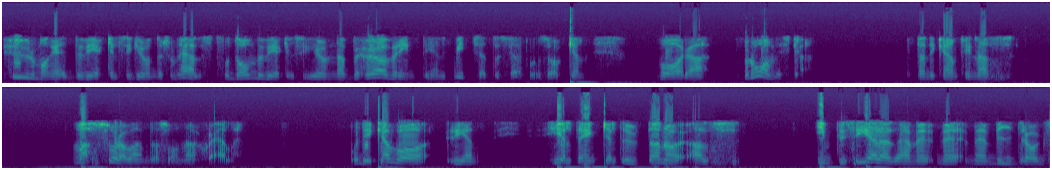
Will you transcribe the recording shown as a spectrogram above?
hur många bevekelsegrunder som helst. Och de bevekelsegrunderna behöver inte, enligt mitt sätt att se på saken, vara ekonomiska. Utan det kan finnas massor av andra sådana skäl. Och det kan vara rent, helt enkelt utan att alls implicera det här med, med, med bidrags,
